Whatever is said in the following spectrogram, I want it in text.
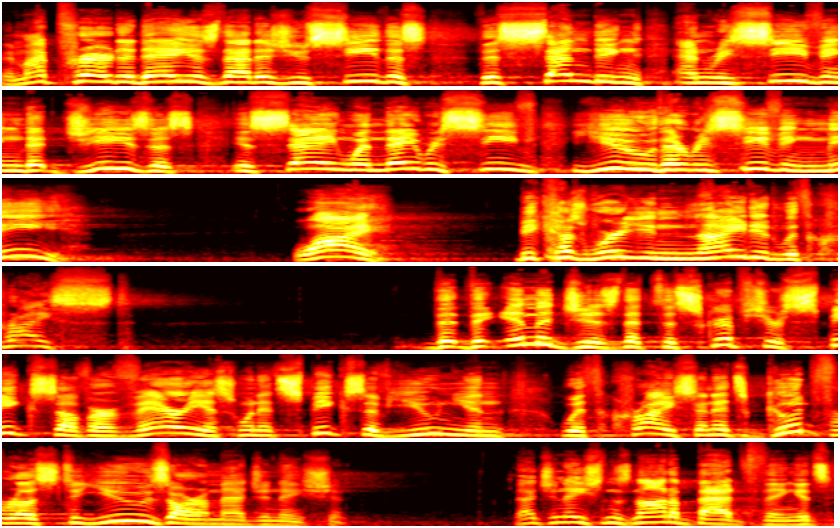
And my prayer today is that as you see this, this sending and receiving, that Jesus is saying when they receive you, they're receiving me. Why? Because we're united with Christ. The, the images that the scripture speaks of are various when it speaks of union with Christ, and it's good for us to use our imagination. Imagination is not a bad thing. It's,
